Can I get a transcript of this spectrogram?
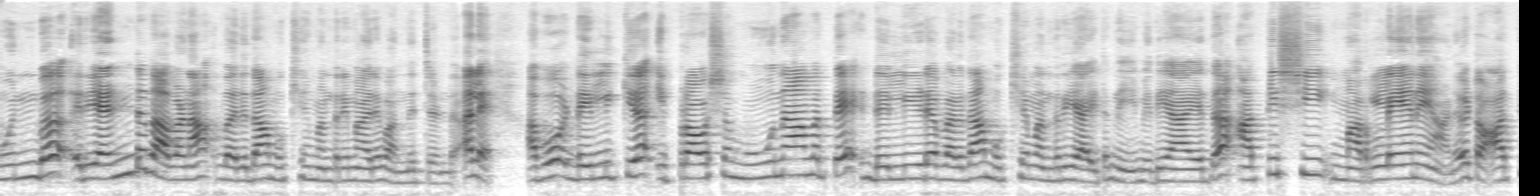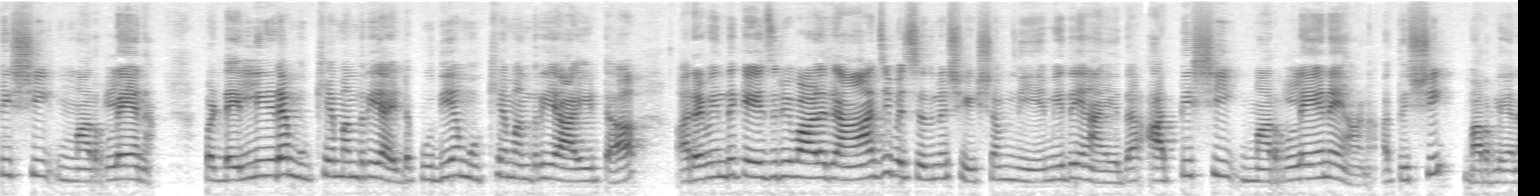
മുൻപ് രണ്ട് തവണ വനിതാ മുഖ്യമന്ത്രിമാർ വന്നിട്ടുണ്ട് അല്ലെ? അപ്പോ ഡൽഹിക്ക് ഇപ്രാവശ്യം മൂന്നാമത്തെ ഡൽഹിയുടെ വനിതാ മുഖ്യമന്ത്രിയായിട്ട് നിയമിതയായത് അതിഷി മർലേനയാണ് കേട്ടോ അതിഷി മർലേന. അപ്പൊ ഡൽഹിയുടെ മുഖ്യമന്ത്രിയായിട്ട് പുതിയ മുഖ്യമന്ത്രിയായിട്ട് അരവിന്ദ് കേജ്രിവാൾ രാജിവെച്ചതിന് ശേഷം നിയമിതയായത് അതിഷി മർലേനയാണ് അതിഷി മർലേന.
